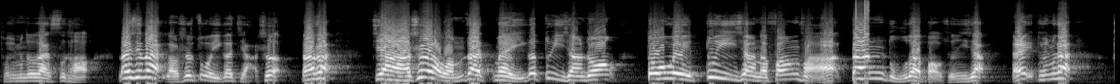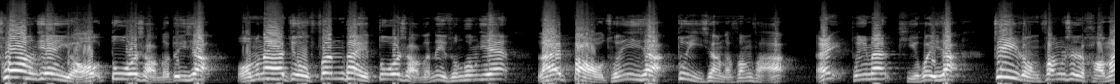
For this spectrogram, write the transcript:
同学们都在思考。那现在老师做一个假设，大家看，假设我们在每一个对象中都为对象的方法单独的保存一下。哎，同学们看，创建有多少个对象，我们呢就分配多少个内存空间。来保存一下对象的方法，哎，同学们体会一下这种方式好吗？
